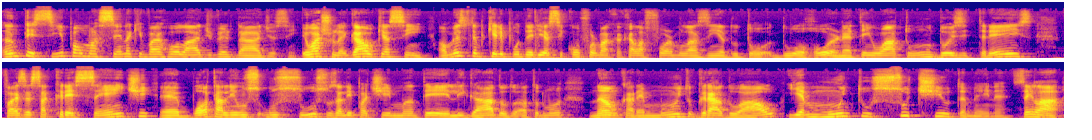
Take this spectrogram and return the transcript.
antecipa uma cena que vai rolar de verdade, assim. Eu acho legal que assim, ao mesmo tempo que ele poderia se conformar com aquela formulazinha do, do horror, né, tem o ato 1, 2 e 3 3, faz essa crescente, é, bota ali uns, uns sustos ali para te manter ligado a todo mundo. Não, cara, é muito gradual e é muito sutil também, né? Sei lá,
